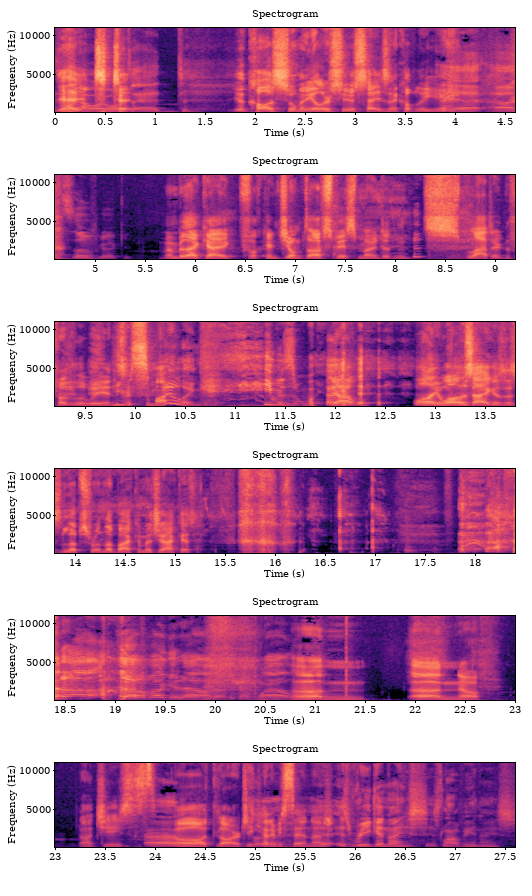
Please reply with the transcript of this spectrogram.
yeah, how I want t- to end. you'll cause so many other suicides in a couple of years. Yeah, uh, so fucking. Remember that guy fucking jumped off Space Mountain and splattered in front of the waves? He was smiling. he was. yeah, well, he was. I guess his lips were on the back of my jacket. oh fucking hell! I don't think I'm well. N- oh no. Oh, Jesus. Um, oh, Lord, you can't be saying that. Yeah, is Riga nice? Is Latvia nice?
